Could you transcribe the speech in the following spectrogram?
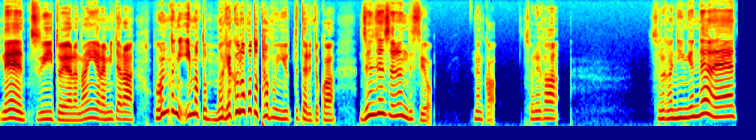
ねツイートやら何やら見たら本当に今と真逆のこと多分言ってたりとか全然するんですよ。なんかそれがそれが人間だよね。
